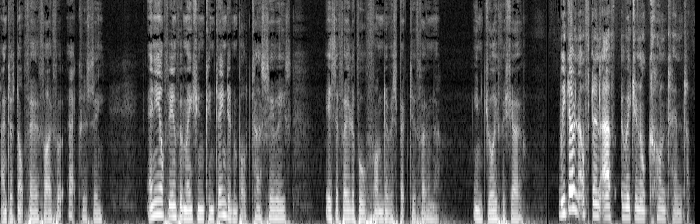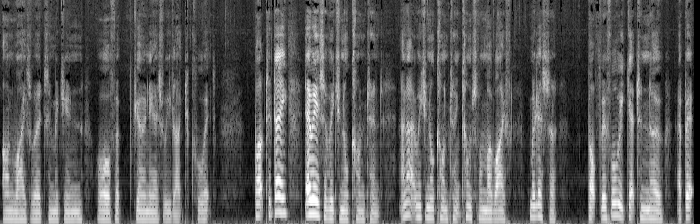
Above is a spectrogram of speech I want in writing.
and does not verify for accuracy. Any of the information contained in the podcast series is available from the respective owner. Enjoy the show. We don't often have original content on Wise Words Imaging or the Journey as we like to call it. But today there is original content and that original content comes from my wife, Melissa. But before we get to know a bit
